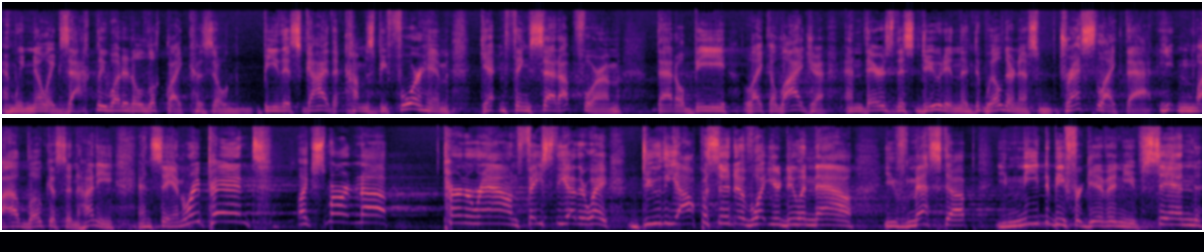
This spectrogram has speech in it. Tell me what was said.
And we know exactly what it'll look like because there'll be this guy that comes before him getting things set up for him that'll be like Elijah. And there's this dude in the wilderness dressed like that, eating wild locusts and honey and saying, Repent! Like, smarten up, turn around, face the other way, do the opposite of what you're doing now. You've messed up, you need to be forgiven, you've sinned,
